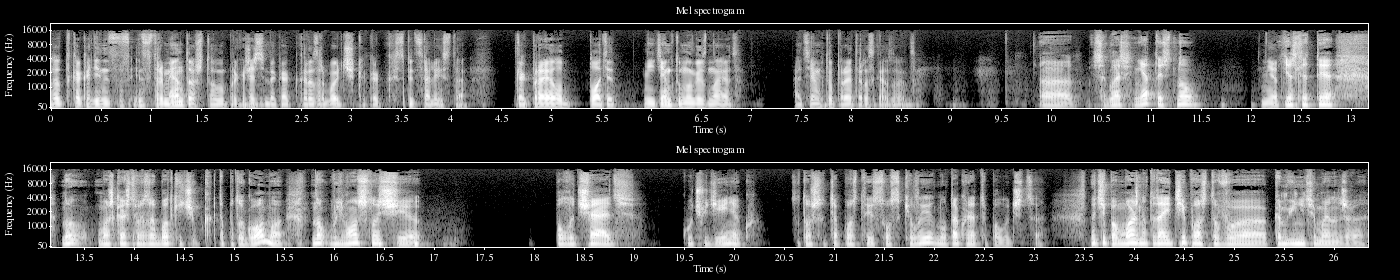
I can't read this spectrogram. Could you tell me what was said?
Вот это как один из ин- инструментов, чтобы прокачать себя как разработчика, как специалиста. Как правило, платят не тем, кто много знает, а тем, кто про это рассказывает. Э, Согласен, нет. То есть, ну, Нет? Если ты, ну, можешь сказать, что в разработке как-то по-другому, но в любом случае получать кучу денег за то, что у тебя просто есть софт-скиллы, ну, так вряд ли получится. Ну, типа, можно тогда идти просто в комьюнити-менеджера.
